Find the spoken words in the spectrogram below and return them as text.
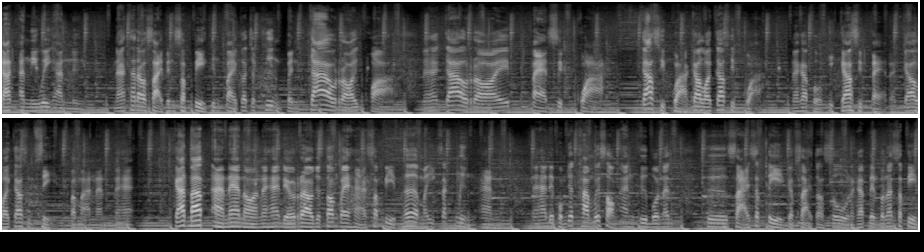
กั๊กอันนี้ไว้อีกอันหนึ่งนะถ้าเราใส่เป็นสปีดขึ้นไปก็จะขึ้นเป็น 900 กว่านะฮะ980 กว่า 90 กว่า 990 กว่านะครับผมอีก 98นะ994 ประมาณนั้นนะฮะการ์ดบัฟอ่าแน่นอนนะฮะเดี๋ยวเราจะต้องไปหาสปีดเพิ่มมาอีกสัก 1 อันนะฮะเดี๋ยวผมจะทำไว้ 2 อันคือโบนัส คือสายสปีดกับสายต่อสู้นะครับ เป็นโบนัสสปีด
